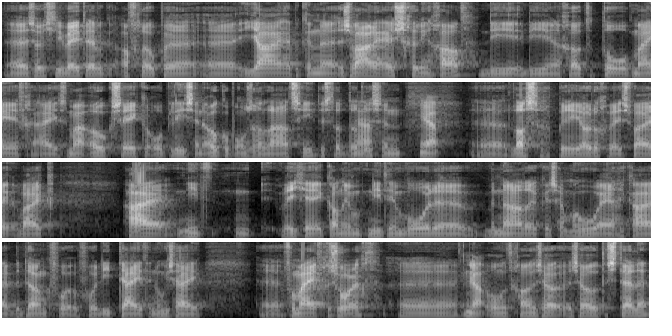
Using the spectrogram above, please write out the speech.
Eh, zoals jullie weten heb ik afgelopen eh, jaar heb ik een eh, zware hersenschudding gehad. Die, die een grote tol op mij heeft geëist. Maar ook zeker op Lies en ook op onze relatie. Dus dat, dat Ja. is een Ja, lastige periode geweest waar, waar ik haar niet, weet je, ik kan in, niet in woorden benadrukken, zeg maar, hoe erg ik haar bedank voor, voor die tijd en hoe zij voor mij heeft gezorgd, Ja. om het gewoon zo, zo te stellen.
